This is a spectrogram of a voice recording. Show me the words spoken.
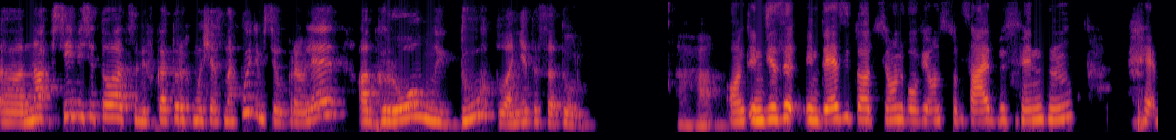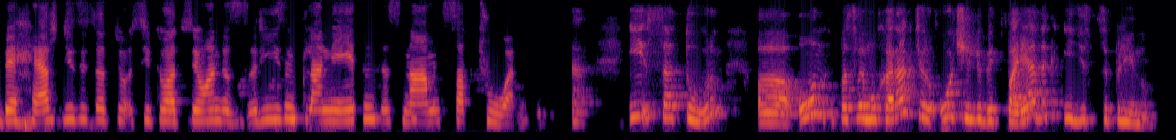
на всеми ситуациями, в которых мы сейчас находимся, управляет огромный дух планеты Сатурн. Aha. Und in, diese, in der Situation, wo wir uns zurzeit befinden, beherrscht diese Situation des Riesenplaneten des Namens Saturn. И Сатурн, он по своему характеру очень любит порядок и дисциплину.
